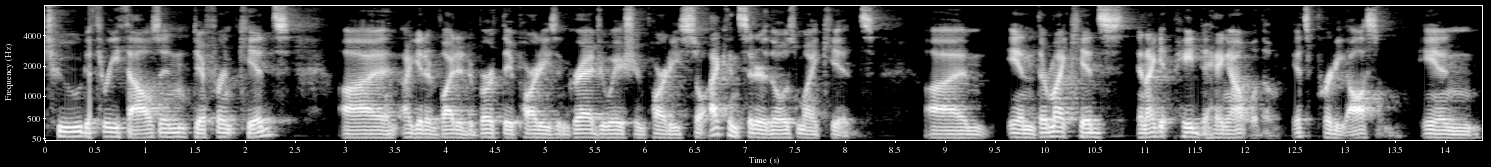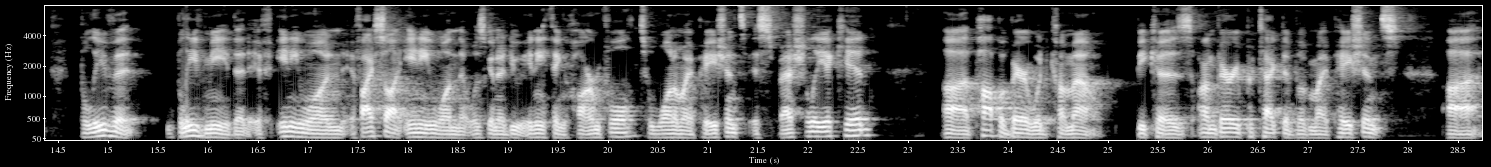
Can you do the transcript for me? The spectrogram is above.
two to three thousand different kids uh, I get invited to birthday parties and graduation parties. So I consider those my kids. Um, and they're my kids, and I get paid to hang out with them. It's pretty awesome. And believe it, believe me that if anyone, if I saw anyone that was going to do anything harmful to one of my patients, especially a kid, uh, Papa Bear would come out because I'm very protective of my patients. Uh,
